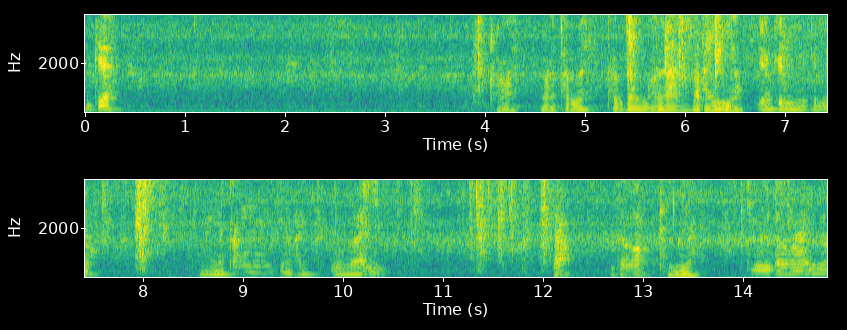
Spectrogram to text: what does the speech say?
Cái kia rồi rồi thử coi thử coi mở ra có thấy gì không Ăn kinh, kinh nhau. Nó cặn rồi, kinh thấy. Cái gái gì? Sao? Thường không? thấy gì không chưa tao máy nó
